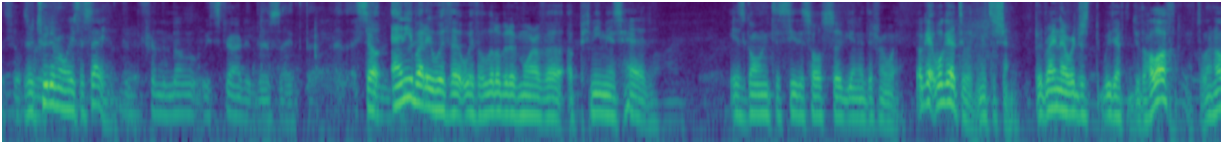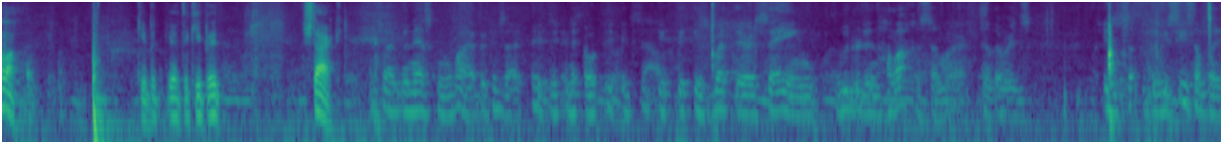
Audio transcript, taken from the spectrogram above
So There are two different ways to say it. From the moment we started this, I thought. I So anybody with a with a little bit of more of a, a pnimius head is going to see this whole sugi in a different way. Okay, we'll get to it, Mitzvah Shem. But right now we're just we have to do the halach. We have to learn halach. Keep it. We have to keep it stark. that's why I've been asking why because I, it, it, it, it, it, is what they're saying rooted in halacha somewhere. In other words, is do we see somebody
